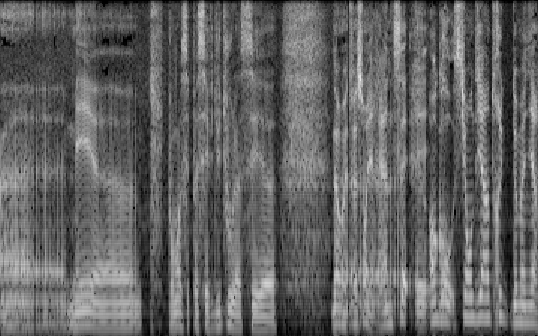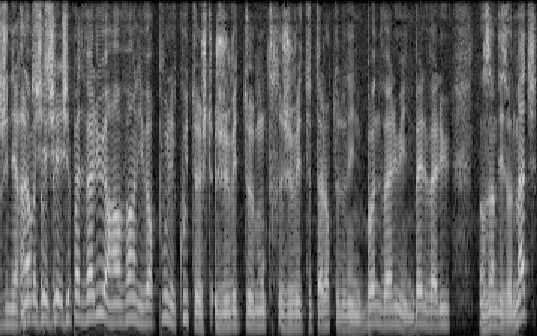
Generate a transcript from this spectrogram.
Euh, mais euh, pour moi, c'est pas safe du tout là. C'est euh, Non, mais de toute façon, il n'y a rien de safe. En gros, si on dit un truc de manière générale. non, mais j'ai- ce- pas de value à 1,20 Liverpool. Écoute, je, vais te montrer, je vais tout à l'heure te donner une bonne value et une belle value dans un des zones matchs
